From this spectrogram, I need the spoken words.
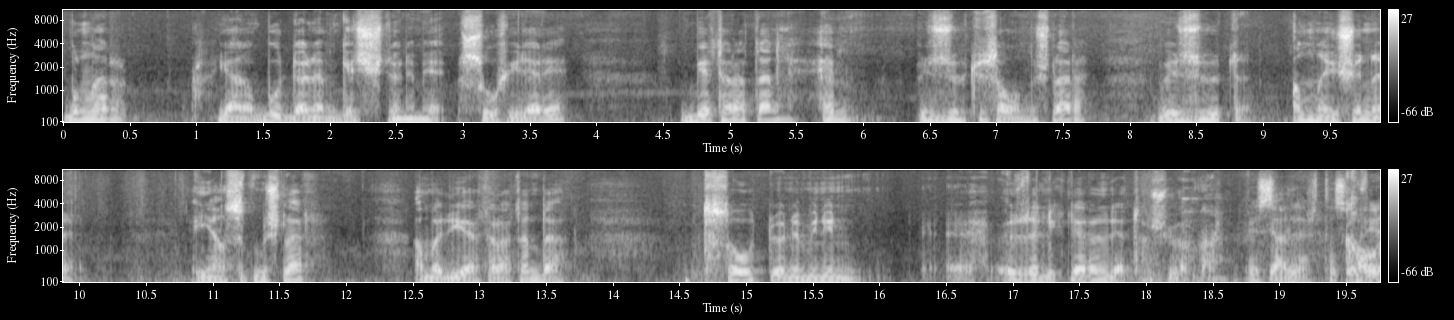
Bunlar yani bu dönem geçiş dönemi sufileri bir taraftan hem zühdü savunmuşlar ve zühd anlayışını yansıtmışlar. Ama diğer taraftan da tasavvuf döneminin e, özelliklerini de taşıyorlar. Eserler, Yani tasavvufi kavramlar-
